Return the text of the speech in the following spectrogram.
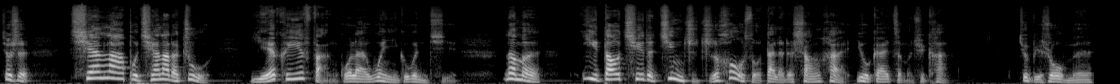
就是牵拉不牵拉得住，也可以反过来问一个问题：那么一刀切的禁止之后所带来的伤害，又该怎么去看？就比如说，我们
